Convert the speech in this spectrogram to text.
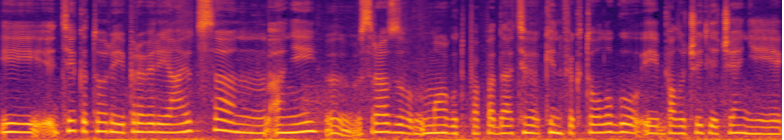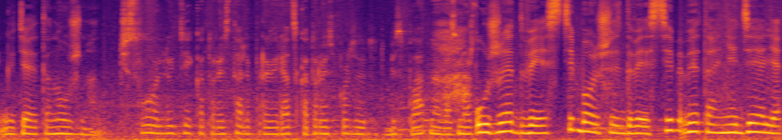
И те, которые проверяются, они э, сразу могут попадать к инфектологу и получить лечение, где это нужно. Число людей, которые стали проверяться, которые используют эту бесплатную возможность? Уже 200, больше 200 в этой неделе.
